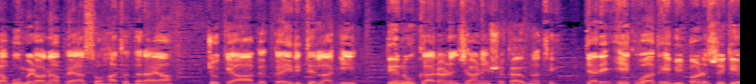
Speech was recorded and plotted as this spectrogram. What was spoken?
કાબુ મેળવવાના પ્રયાસો હાથ ધરાયા. જોકે આગ કઈ રીતે લાગી તેનું કારણ જાણી શકાયું નથી. ત્યારે એક વાત એવી પણ છે કે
